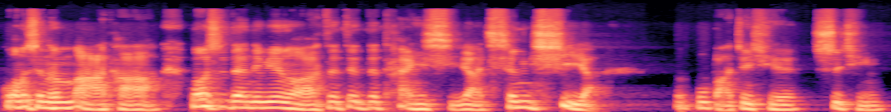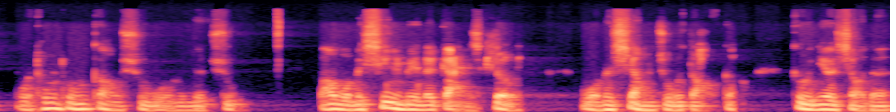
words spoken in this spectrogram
光是能骂他，光是在那边啊，在在在叹息啊、生气呀。”不把这些事情，我通通告诉我们的主，把我们心里面的感受，我们向主祷告。各位你要晓得，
